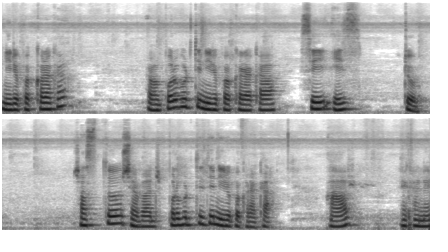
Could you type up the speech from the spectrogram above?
নিরপেক্ষ রেখা এবং পরবর্তী নিরপেক্ষ রেখা সিএইচ টু। স্বাস্থ্য সেবার পরবর্তীতে নিরপেক্ষ রেখা। আর এখানে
